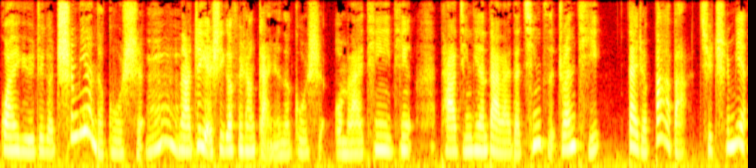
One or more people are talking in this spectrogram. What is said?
关于这个吃面的故事。嗯，那这也是一个非常感人的故事，我们来听一听他今天带来的亲子专题，带着爸爸去吃面。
